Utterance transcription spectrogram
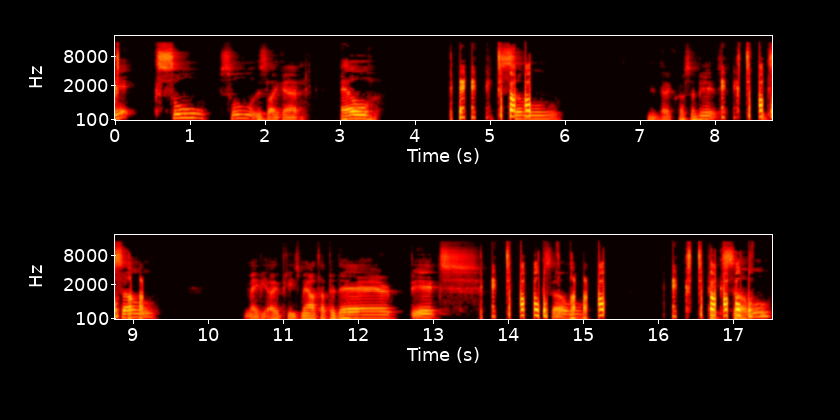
pixel, soul is like a L, pixel, move that across a bit, pixel, maybe open his mouth up there, a bit, pixel, pixel,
